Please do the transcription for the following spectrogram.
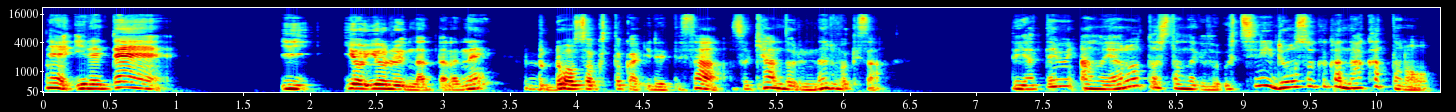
ね、入れて、い、よ、夜になったらね、ろうそくとか入れてさ、そう、キャンドルになるわけさ。で、やってみ、あの、やろうとしたんだけど、うちにろうそくがなかったの。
